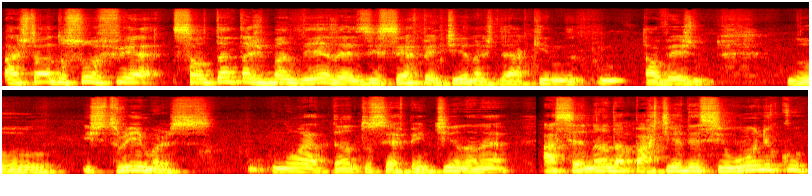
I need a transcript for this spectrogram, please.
A história do surf é, são tantas bandeiras e serpentinas, né? aqui talvez no Streamers não é tanto serpentina, né? Acenando a partir desse único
